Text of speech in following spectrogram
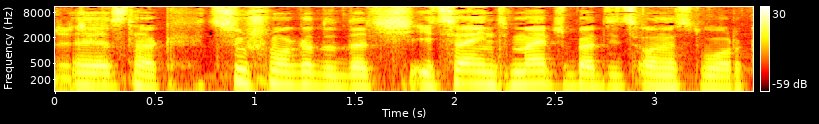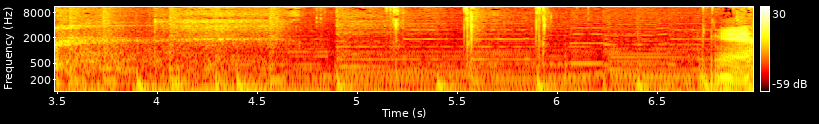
E, tak, cóż mogę dodać? It's ain't match, but it's honest work. Nie.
